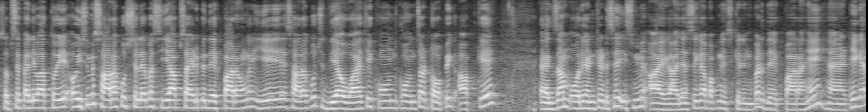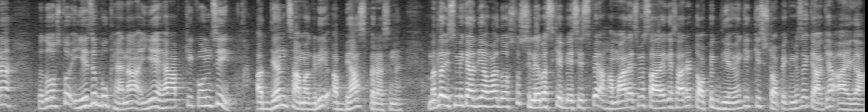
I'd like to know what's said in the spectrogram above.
सबसे पहली बात तो ये। और इसमें सारा कुछ सिलेबस ये आप साइड पे देख पा रहे होंगे, ये सारा कुछ दिया हुआ है कि कौन कौन सा टॉपिक आपके एग्ज़ाम ओरिएंटेड से इसमें आएगा, जैसे कि आप अपनी स्क्रीन पर देख पा रहे हैं, ठीक है ना? तो दोस्तों, ये जो बुक है ना, ये है आपकी कौन सी? अध्ययन सामग्री अभ्यास प्रश्न। मतलब इसमें क्या दिया हुआ है दोस्तों? सिलेबस के बेसिस पे हमारे इसमें सारे के सारे टॉपिक दिए हुए हैं कि किस टॉपिक में से क्या क्या आएगा।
